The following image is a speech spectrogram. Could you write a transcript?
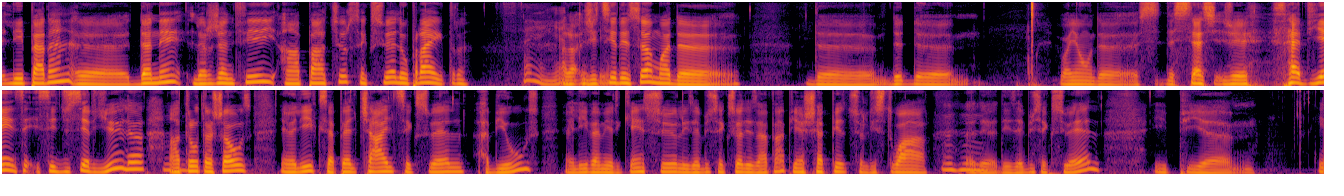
euh, les parents euh, donnaient leur jeune fille en pâture sexuelle aux prêtres. Fin, Alors, j'ai tiré ça, moi, de. de. de. de- voyons, de. de ça vient. C'est du sérieux, là. Mhm. Entre autres choses, il y a un livre qui s'appelle Child Sexual Abuse, un livre américain sur les abus sexuels des enfants, puis un chapitre sur l'histoire euh, Mhm. de- des abus sexuels. Et puis, euh, a-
